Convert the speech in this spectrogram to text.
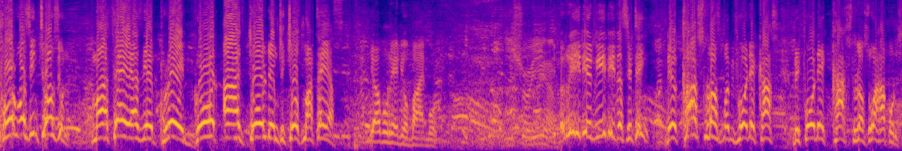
Paul wasn't chosen. Matthias, they prayed. God has told them to choose Matthias. You haven't read your Bible. You sure you have? Read it, read it. That's the thing. They cast loss, but before they cast, before they cast loss, what happens?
